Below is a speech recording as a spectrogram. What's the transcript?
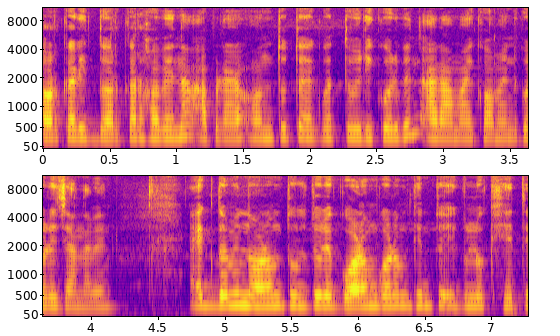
তরকারির দরকার হবে না। আপনারা অন্তত একবার তৈরি করবেন আর আমায় কমেন্ট করে জানাবেন। একদমই নরম তুলতুলে, গরম গরম কিন্তু এগুলো খেতে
